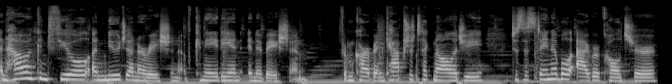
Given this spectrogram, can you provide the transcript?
and how it can fuel a new generation of Canadian innovation from carbon capture technology to sustainable agriculture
